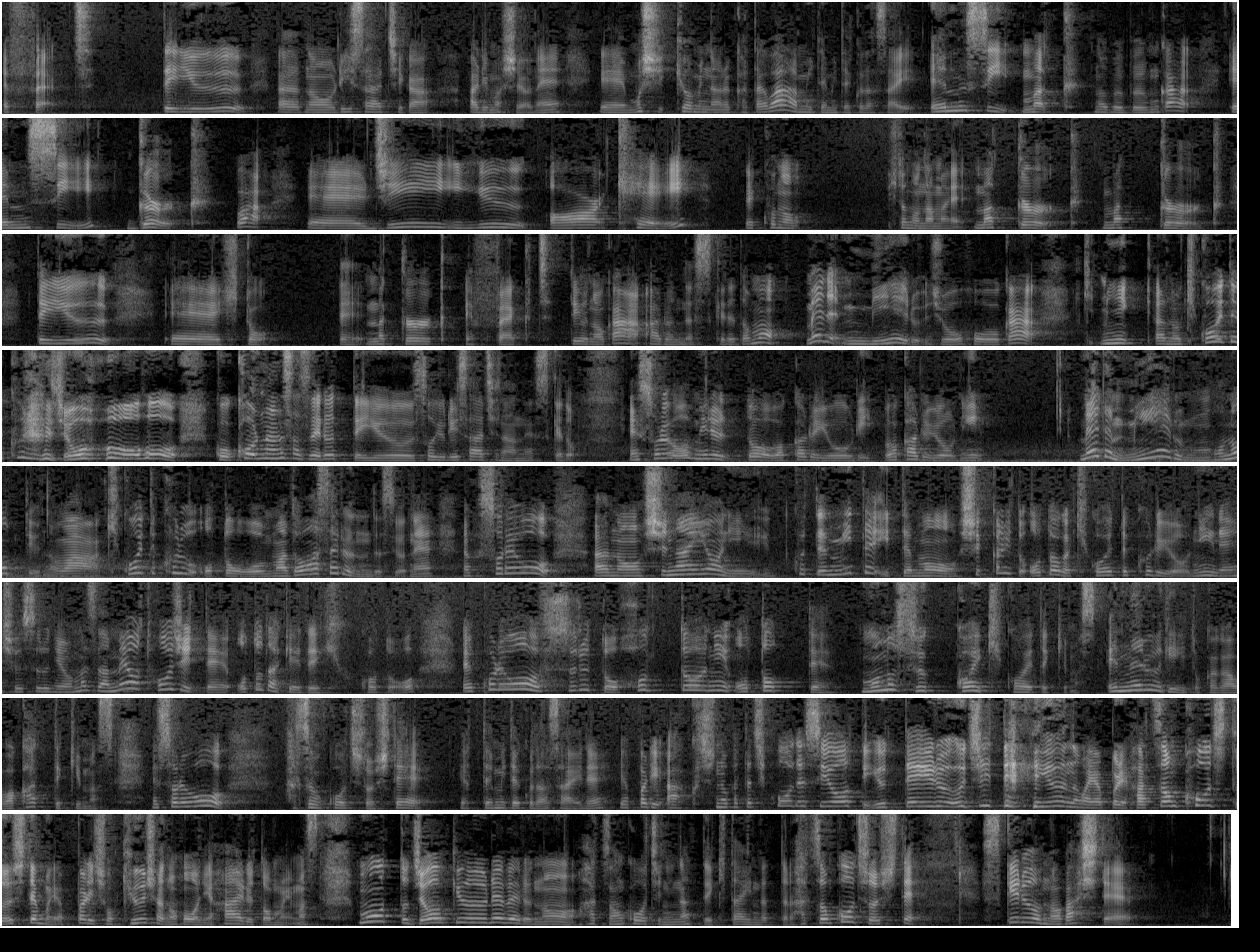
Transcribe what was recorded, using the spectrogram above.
エフェクトっていうあのリサーチがありましたよね、えー、もし興味のある方は見てみてください。MC、マックの部分が MC、 GURK は、えー、GURK この人の名前、マック GERK、マック GERK っっていう、えー人、えー、マックークエフェクトっていうのがあるんですけれども、目で見える情報が、きあの聞こえてくる情報をこう混乱させるっていう、そういうリサーチなんですけど、えーそれを見ると分かるように、分かるように、目で見えるものっていうのは聞こえてくる音を惑わせるんですよね。なんかそれをあのしないようにこうやって見ていてもしっかりと音が聞こえてくるように練習するにはまずは目を閉じて音だけで聞くこと。でこれをすると本当に音ってものすっごい聞こえてきます。エネルギーとかが分かってきます。それを発音コーチとしてやってみてくださいね。やっぱりあ口の形こうですよって言っているうちっていうのはやっぱり発音コーチとしてもやっぱり初級者の方に入ると思います。もっと上級レベルの発音コーチになっていきたいんだったら発音コーチとしてスキルを伸ばして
